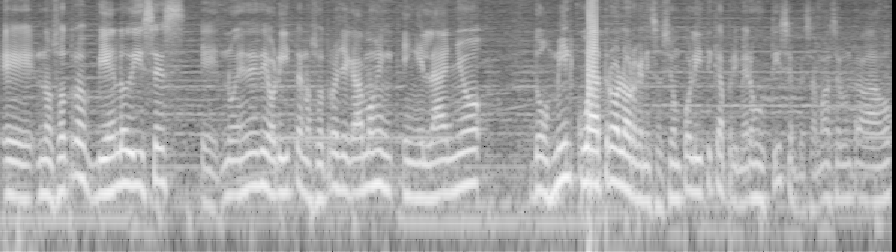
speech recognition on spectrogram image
eh, nosotros, bien lo dices, eh, no es desde ahorita, nosotros llegamos en, en el año 2004 a la organización política Primero Justicia. Empezamos a hacer un trabajo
